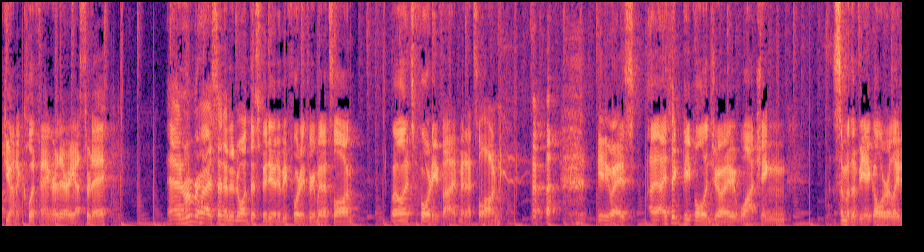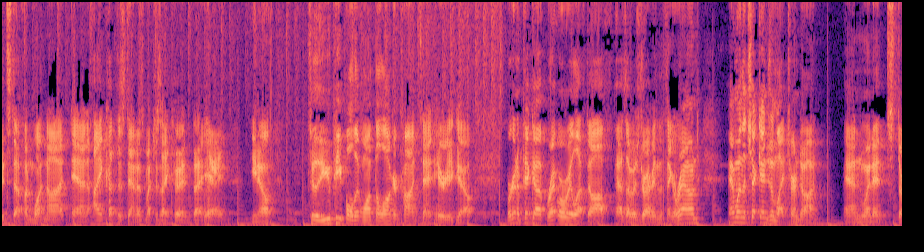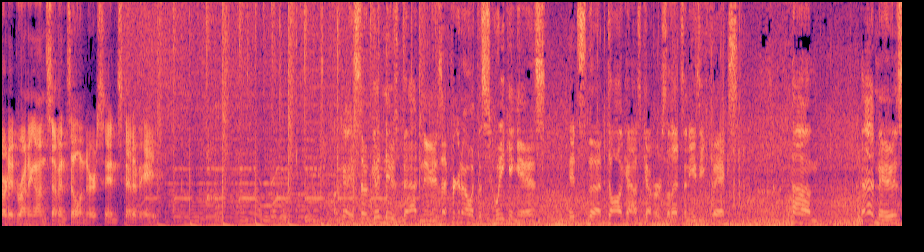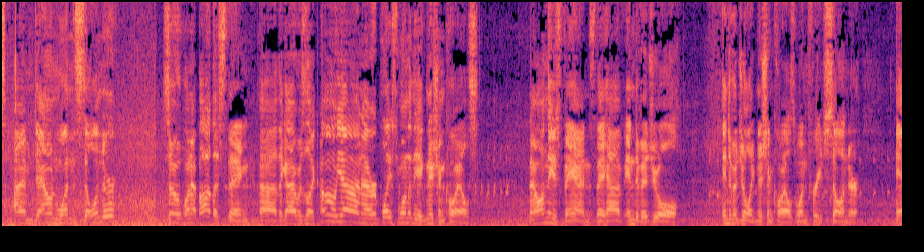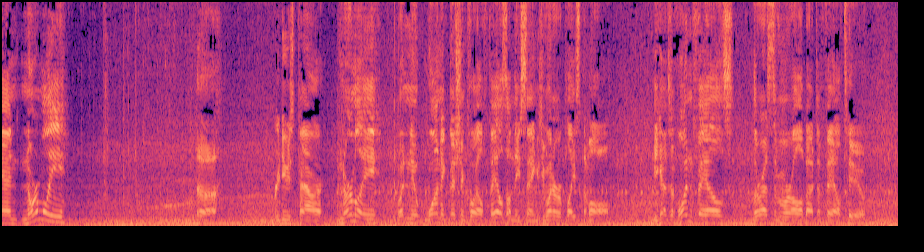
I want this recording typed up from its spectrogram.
left you on a cliffhanger there yesterday. And remember how I said I didn't want this video to be 43 minutes long? Well, it's 45 minutes long. Anyways, I, I think people enjoy watching some of the vehicle related stuff and whatnot, and I cut this down as much as I could, but hey, you know, to you people that want the longer content, here you go. We're gonna pick up right where we left off as I was driving the thing around, and when the check engine light turned on, and when it started running on seven cylinders instead of eight. Okay, so good news, bad news. I figured out what the squeaking is. It's the doghouse cover, so that's an easy fix. Um, bad news, I'm down one cylinder. So when I bought this thing, uh, the guy was like, oh yeah, and I replaced one of the ignition coils. Now on these vans, they have individual individual ignition coils, one for each cylinder. And normally, ugh, reduced power. Normally, when one ignition coil fails on these things, you want to replace them all. Because if one fails, the rest of them are all about to fail too.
